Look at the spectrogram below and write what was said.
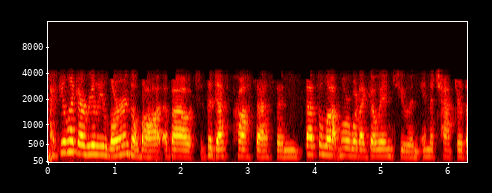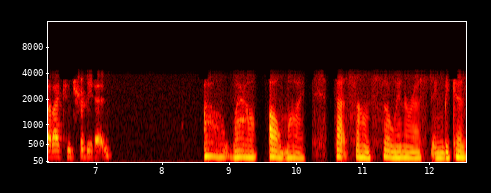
I feel like I really learned a lot about the death process, and that's a lot more what I go into in, in the chapter that I contributed. Wow. Oh, my. That sounds so interesting because,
